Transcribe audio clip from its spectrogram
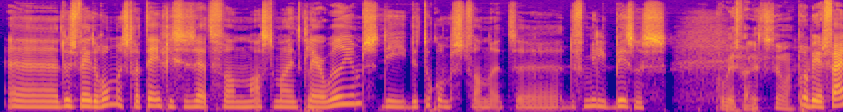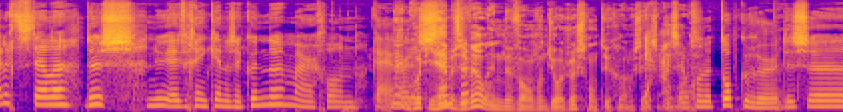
Eh, dus wederom een strategische zet van mastermind Claire Williams. Die de toekomst van het, eh, de familiebusiness Probeer het veilig te stellen. probeert veilig te stellen. Dus nu even geen kennis en kunde, maar gewoon keihard. Nee, maar goed, die hebben ze wel in de vorm van George Russell natuurlijk gewoon nog steeds. Ja, ze hebben gewoon een topcoureur. Dus, eh,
